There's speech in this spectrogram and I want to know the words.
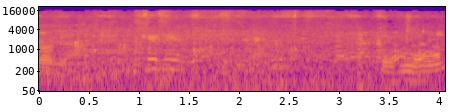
Gördüm. Görüyorum.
